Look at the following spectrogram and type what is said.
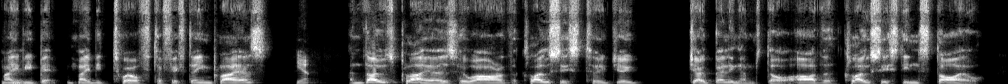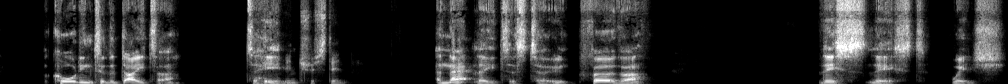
maybe mm. bit, maybe 12 to 15 players. Yeah. And those players who are the closest to Joe, Jobe Bellingham's dot are the closest in style, according to the data, to him. Interesting. And that leads us to further this list, which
